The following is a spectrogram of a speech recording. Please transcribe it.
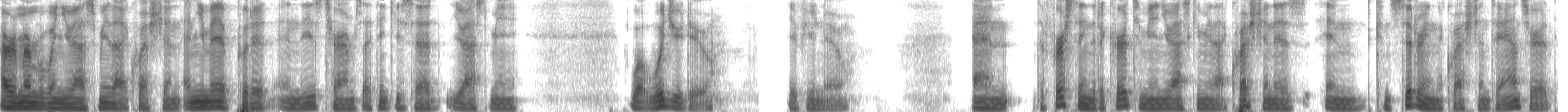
I remember when you asked me that question, and you may have put it in these terms. I think you said, You asked me, What would you do if you knew? And the first thing that occurred to me in you asking me that question is in considering the question to answer it,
